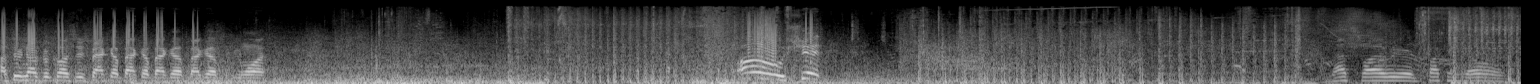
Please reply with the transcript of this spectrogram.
I threw knuckle clusters. Back up, back up, back up, back up if you want. Oh shit! That's why we were fucking going.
